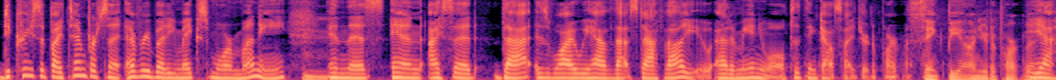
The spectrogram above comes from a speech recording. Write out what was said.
decrease it by 10%. Everybody makes more money hmm. in this. And I said, that is why we have that staff value at Emmanuel to think outside your department. think beyond your department. Yeah.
